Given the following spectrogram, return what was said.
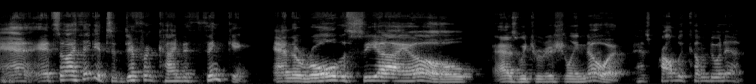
And, and so I think it's a different kind of thinking. And the role of the CIO, as we traditionally know it, has probably come to an end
